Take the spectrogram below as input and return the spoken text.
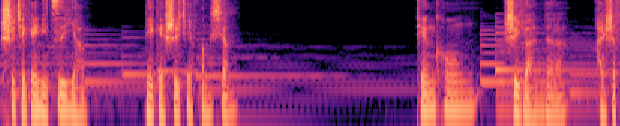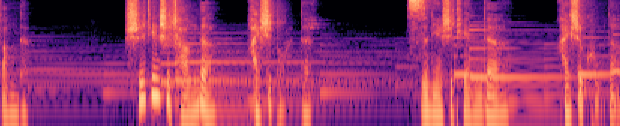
世界给你滋养，你给世界芳香。天空是圆的还是方的？时间是长的还是短的？思念是甜的还是苦的？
